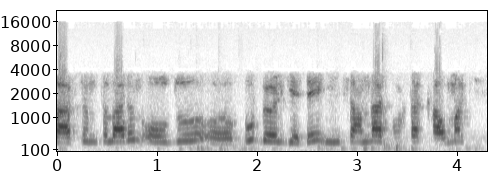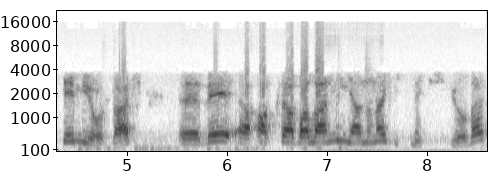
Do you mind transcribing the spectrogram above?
sarsıntıların olduğu e, bu bölgede insanlar burada kalmak istemiyorlar e, ve e, akrabalarının yanına gitmek istiyorlar.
